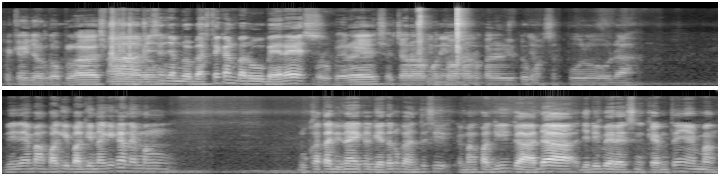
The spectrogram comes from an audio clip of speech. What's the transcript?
pakai jam 12 nah malam, biasanya jam 12 teh kan baru beres. Baru beres acara Ini motor kada itu jam mah 10 udah. Ini emang pagi-pagi lagi kan emang lu kata dinaik kegiatan bukan itu sih. Emang pagi gak ada jadi beres ngecamp teh emang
